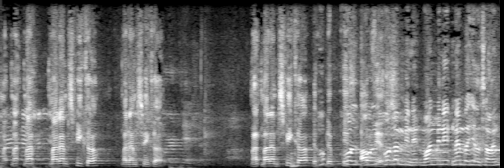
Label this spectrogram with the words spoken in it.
Ma- ma- ma- Madam Speaker, Madam Speaker, Ma- Madam Speaker, the, the, it's Hold, hold, obvious. hold a minute, one minute, Member Hylton.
